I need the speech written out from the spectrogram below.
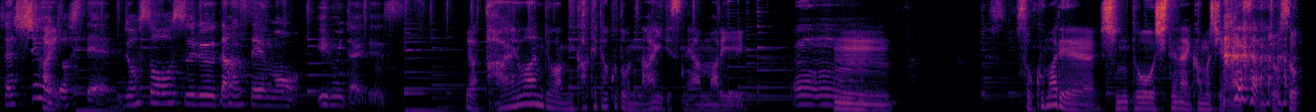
それ趣味として女装する男性もいるみたいです。はいいや、台湾では見かけたことないですね、あんまり。うん、うん、うん。そこまで浸透してないかもしれないですね、女装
